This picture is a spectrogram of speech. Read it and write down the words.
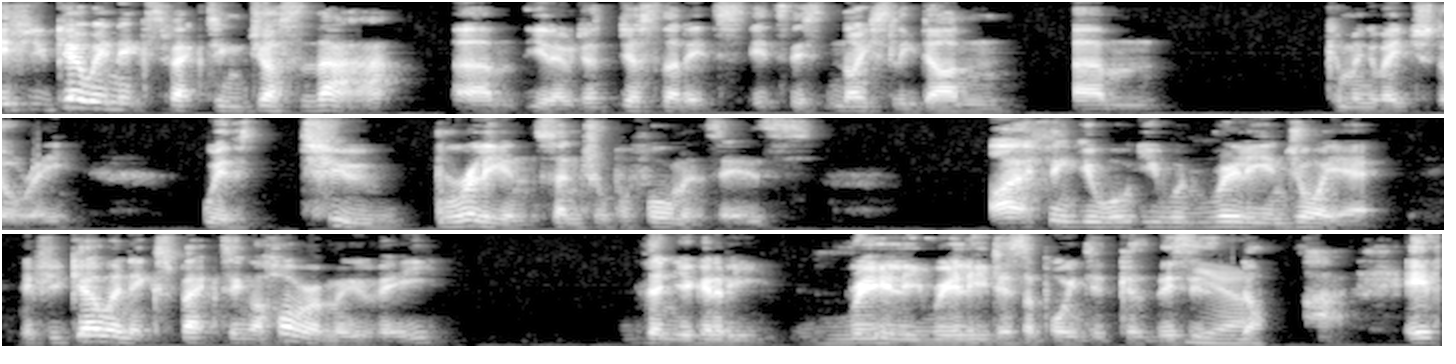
if you go in expecting just that, um, you know, just just that it's it's this nicely done um, coming of age story with two brilliant central performances, I think you will you would really enjoy it. If you go in expecting a horror movie, then you're going to be really really disappointed because this is Yeah. not that. It,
